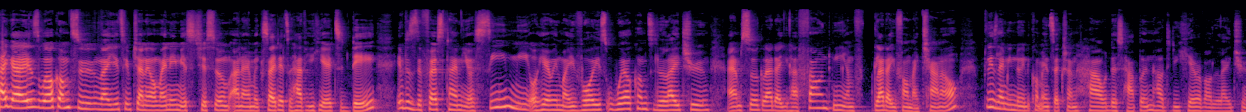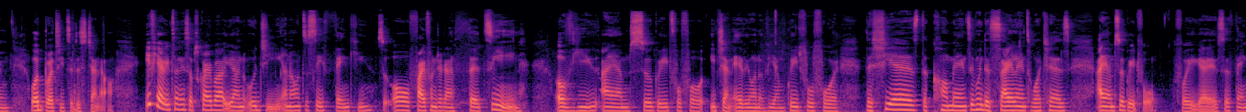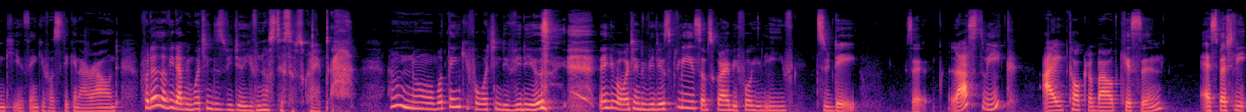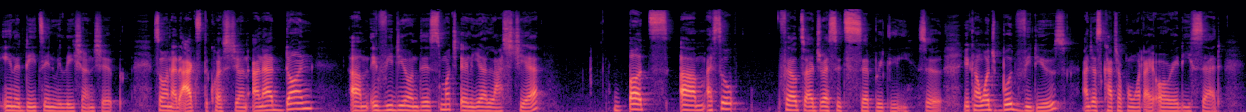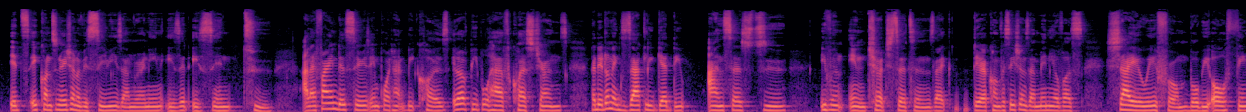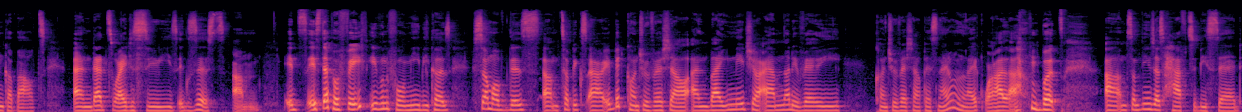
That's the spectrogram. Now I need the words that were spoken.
Hi guys, welcome to my YouTube channel. My name is Chisom and I'm excited to have you here today. If this is the first time you're seeing me or hearing my voice, welcome to the Lightroom. I am so glad that you have found me. I'm glad that you found my channel. Please let me know in the comment section how this happened. How did you hear about Lightroom? What brought you to this channel? If you're a returning subscriber, you're an OG and I want to say thank you to all 513 of you. I am so grateful for each and every one of you. I'm grateful for the shares, the comments, even the silent watchers. I am so grateful for you guys. So thank you. Thank you for sticking around. For those of you that have been watching this video, you've not still subscribed. Ah, I don't know, but thank you for watching the videos. thank you for watching the videos. Please subscribe before you leave today. So last week I talked about kissing especially in a dating relationship. Someone had asked the question, and I had done um, a video on this much earlier last year, but um, I still failed to address it separately. So you can watch both videos and just catch up on what I already said. It's a continuation of a series I'm running, Is It a Sin 2? And I find this series important because a lot of people have questions that they don't exactly get the answers to even in church settings. Like there are conversations that many of us shy away from, but we all think about. And that's why this series exists. Um, it's a step of faith, even for me, because some of these um, topics are a bit controversial, and by nature, I am not a very controversial person. I don't like wahala, but um, some things just have to be said.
